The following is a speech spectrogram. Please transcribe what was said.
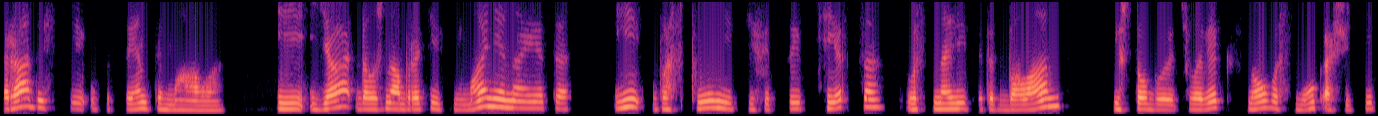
радости у пациента мало. И я должна обратить внимание на это и восполнить дефицит сердца, восстановить этот баланс, и чтобы человек снова смог ощутить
